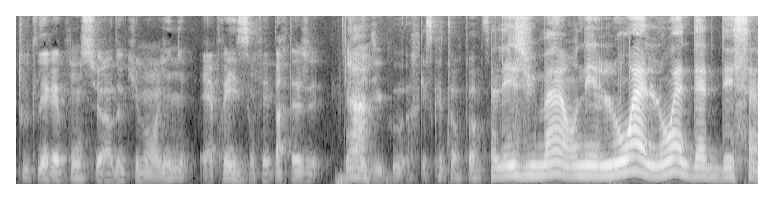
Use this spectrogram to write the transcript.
toutes les réponses sur un document en ligne et après, ils se sont fait partager. Ah. Et du coup, qu'est-ce que t'en penses? Les humains, on est loin, loin d'être des saints.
